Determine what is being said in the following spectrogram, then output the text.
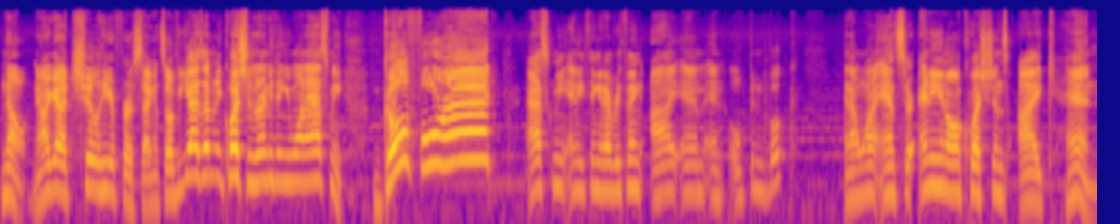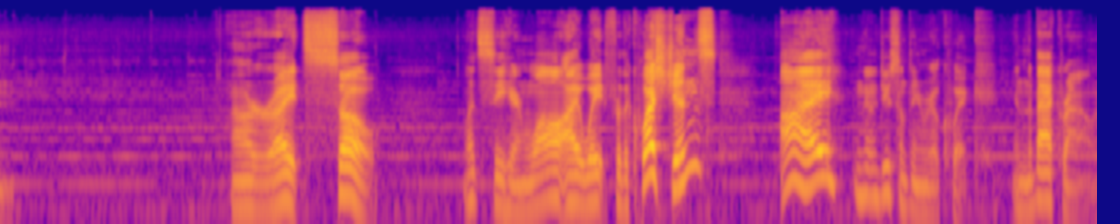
No. Now I gotta chill here for a second. So if you guys have any questions or anything you want to ask me, go for it! Ask me anything and everything. I am an open book, and I want to answer any and all questions I can. All right, so let's see here. And while I wait for the questions, I am going to do something real quick in the background.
